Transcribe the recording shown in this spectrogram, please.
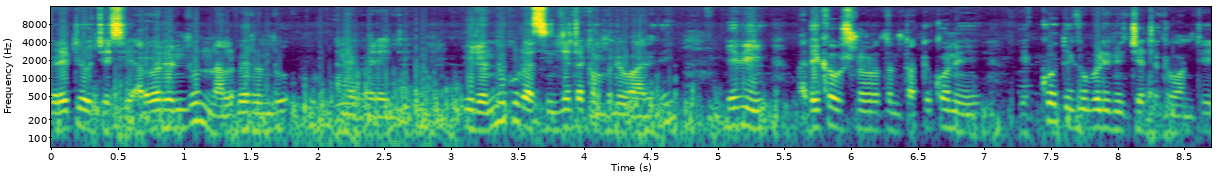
వెరైటీ వచ్చేసి అరవై రెండు నలభై రెండు అనే వెరైటీ. ఈ రెండు కూడా సింజెంటా కంపెనీ వారిది. ఇది అధిక ఉష్ణోగ్రతను తట్టుకొని ఎక్కువ దిగుబడిని ఇచ్చేటటువంటి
